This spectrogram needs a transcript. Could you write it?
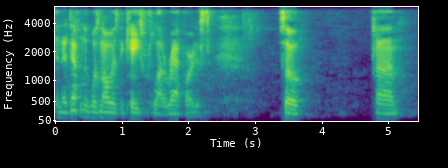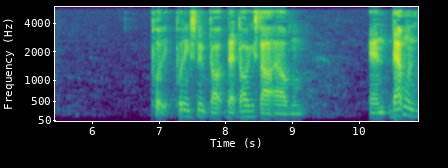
and that definitely wasn't always the case with a lot of rap artists. So, um, put putting Snoop Dogg that Doggy Style album, and that one,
